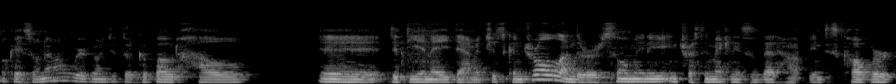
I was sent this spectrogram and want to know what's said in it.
Okay, so now we're going to talk about how uh, the DNA damages control, and there are so many interesting mechanisms that have been discovered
